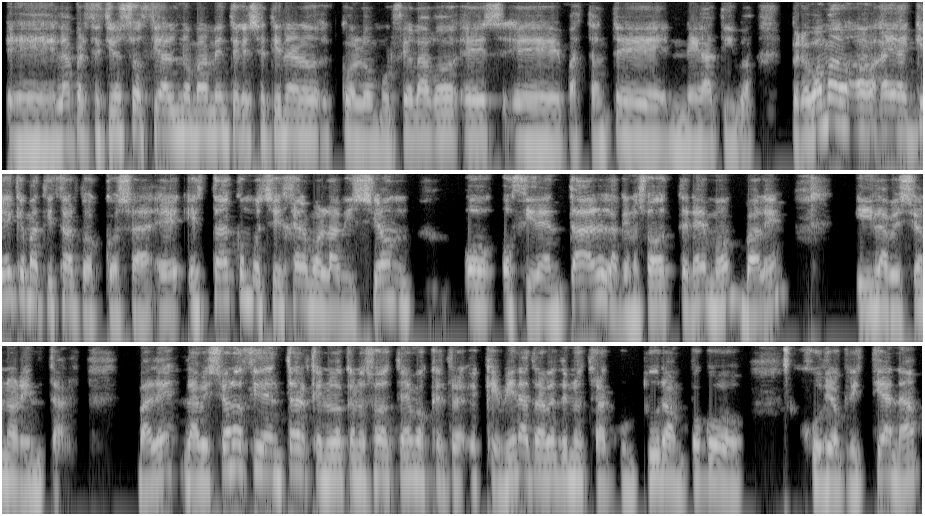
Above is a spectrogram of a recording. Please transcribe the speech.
eh, la, percepción social normalmente que se tiene con los murciélagos es bastante negativa. Pero vamos aquí hay que matizar dos cosas. está como si dijéramos la visión occidental, la que nosotros tenemos, ¿vale? Y la visión oriental. ¿vale? La visión occidental, que es lo que nosotros tenemos, que, viene a través de nuestra cultura un poco judeocristiana,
